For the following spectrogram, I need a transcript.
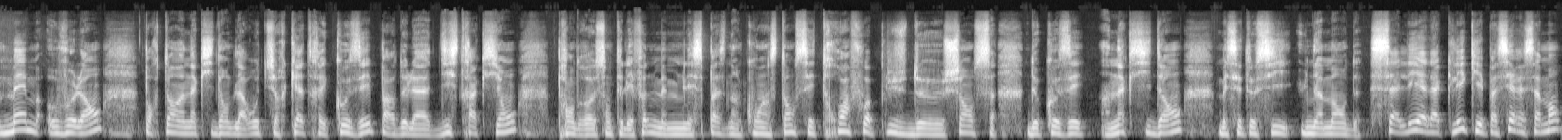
même au volant, pourtant un accident de la route sur quatre est causé par de la distraction. Prendre son téléphone, même l'espace d'un court instant, c'est trois fois plus de chances de causer un accident. Mais c'est aussi une amende salée à la clé qui est passée récemment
